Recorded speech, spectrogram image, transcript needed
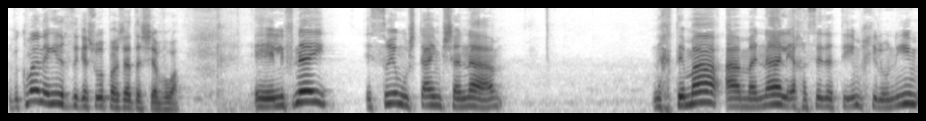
וכבר אני אגיד איך זה קשור לפרשת השבוע. אה, לפני 22 שנה, נחתמה האמנה ליחסי דתיים חילונים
